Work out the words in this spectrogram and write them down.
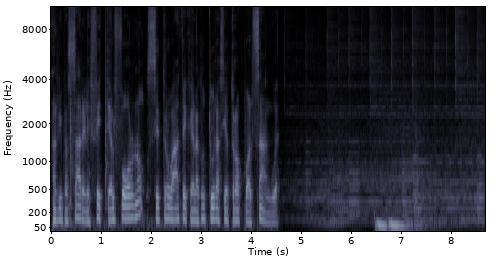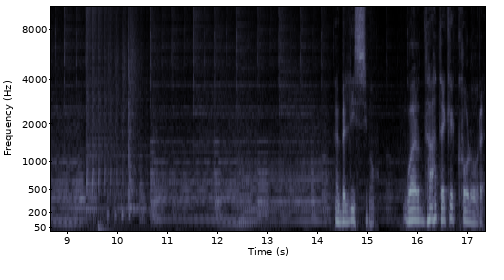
a ripassare le fette al forno se trovate che la cottura sia troppo al sangue. È bellissimo. Guardate che colore!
